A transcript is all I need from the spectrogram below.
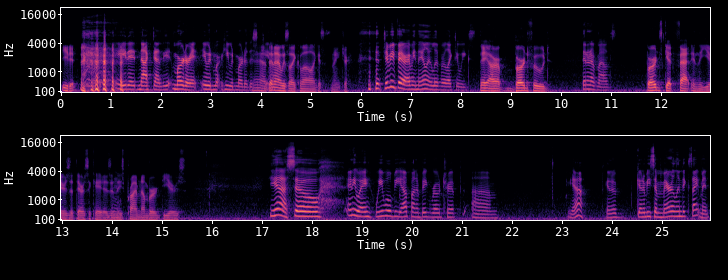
Eat it. eat it, knock down, the, murder it. It would mur- he would murder the Yeah, cicada. then I was like, well, I guess it's nature. to be fair, I mean they only live for like two weeks. They are bird food. They don't have mouths. Birds get fat in the years that they're cicadas, in these prime numbered years. Yeah. So, anyway, we will be up on a big road trip. Um, yeah, it's gonna gonna be some Maryland excitement.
